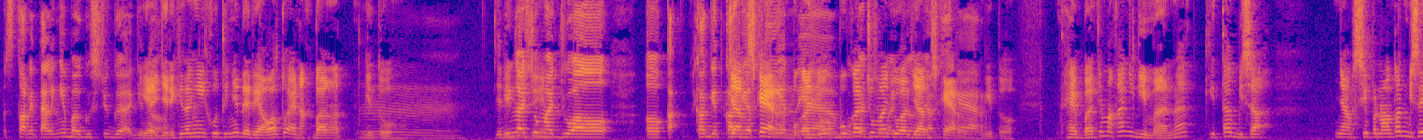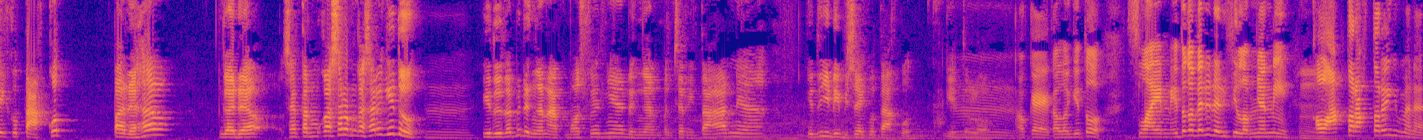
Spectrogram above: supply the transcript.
storytellingnya bagus juga gitu. Iya, jadi kita ngikutinnya dari awal tuh enak banget gitu. Hmm. Jadi Gitu nggak sih. cuma jual uh, ka- kaget-kagetin jump scare, ya, bukan ju- bukan, cuma jual jump scare, gitu. Hebatnya makanya gimana kita bisa nyap si penonton bisa ikut takut padahal nggak ada setan muka serem kasarnya gitu. Gitu, tapi dengan atmosfernya, dengan penceritaannya itu jadi bisa ikut takut gitu loh. Hmm, Oke, kalau gitu selain itu kan tadi dari filmnya nih. Hmm. Kalau aktor-aktornya gimana?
